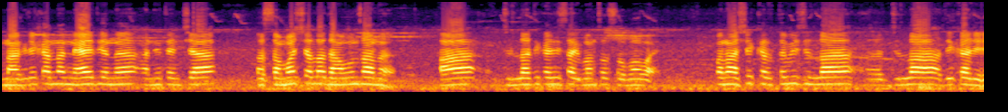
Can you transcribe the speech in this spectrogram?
नागरिकांना न्याय देणं आणि त्यांच्या समस्याला धावून जाणं हा जिल्हाधिकारी साहेबांचा स्वभाव आहे. पण असे कर्तव्य जिल्हा जिल्हा अधिकारी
